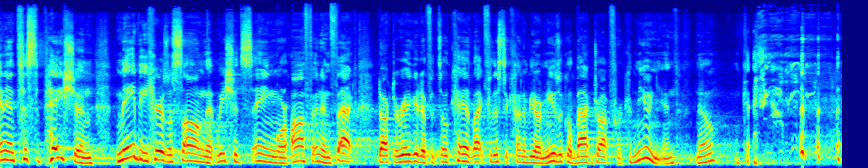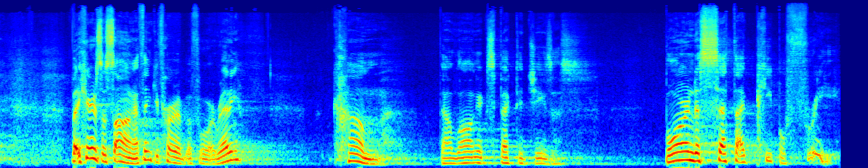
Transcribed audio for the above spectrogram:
and anticipation, maybe here's a song that we should sing more often. In fact, Dr. Rigert, if it's okay, I'd like for this to kind of be our musical backdrop for communion. No? Okay. but here's a song. I think you've heard it before. Ready? Come, thou long expected Jesus, born to set thy people free.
